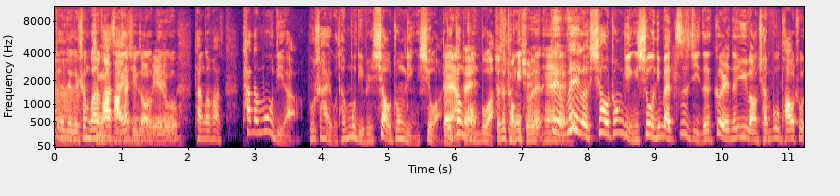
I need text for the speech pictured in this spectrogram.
对、嗯、这个升官发财行走别路，贪官怕死，他的目的啊不是爱国，他的目的为效忠领袖啊，这更恐怖啊，就是同一群人。对，为了效忠领袖，你把自己的个人的欲望全部抛出，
